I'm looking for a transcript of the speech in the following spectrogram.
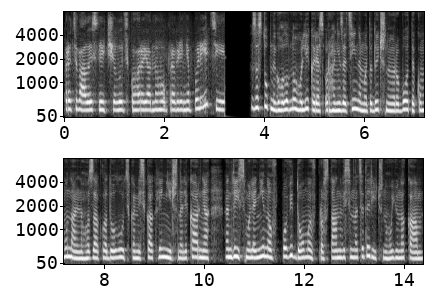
працювали слідчі Луцького районного управління поліції. Заступник головного лікаря з організаційно-методичної роботи комунального закладу Луцька міська клінічна лікарня Андрій Смолянінов повідомив про стан 18-річного юнака.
